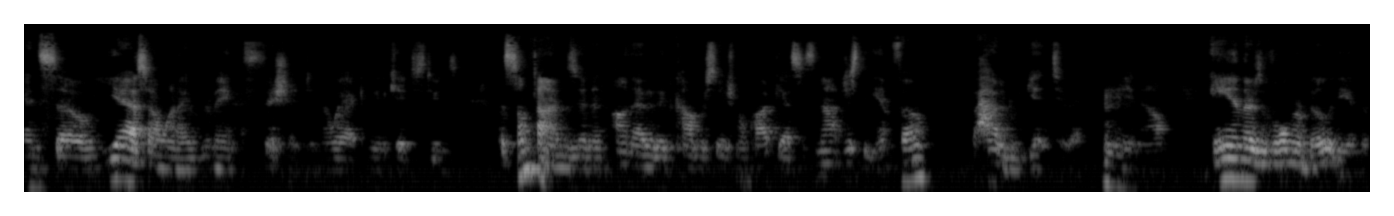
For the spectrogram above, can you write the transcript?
And so, yes, I want to remain efficient in the way I communicate to students. But sometimes in an unedited conversational podcast, it's not just the info, but how did we get to it? Mhm. You know, and there's a vulnerability in the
